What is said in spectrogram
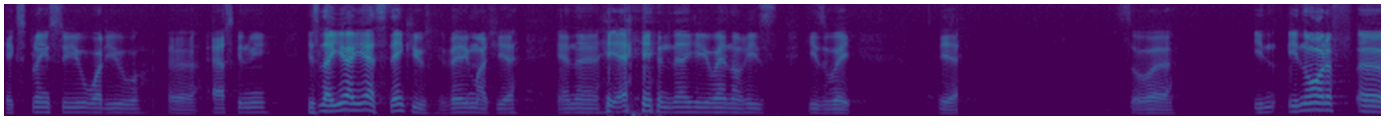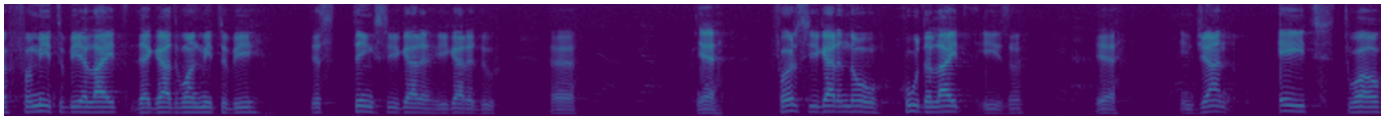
explains to you what you uh, asking me?" He's like, "Yeah, yes, thank you very much, yeah." And uh, yeah, and then he went on his his way. Yeah. So, uh, in in order uh, for me to be a light that God want me to be, there's things you gotta you gotta do. Uh, yeah. First, you gotta know who the light is. Huh? Yeah. In John 8, 12,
